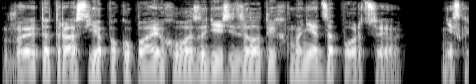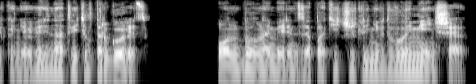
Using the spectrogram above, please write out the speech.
«В этот раз я покупаю их у вас за 10 золотых монет за порцию», несколько неуверенно ответил торговец. Он был намерен заплатить чуть ли не вдвое меньше,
